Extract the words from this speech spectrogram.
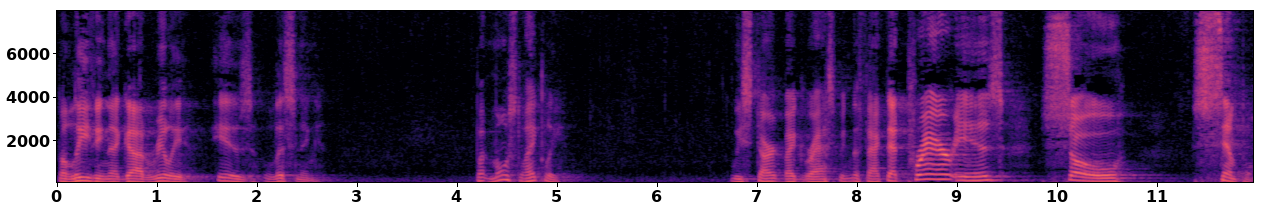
believing that God really is listening. But most likely, we start by grasping the fact that prayer is so simple.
